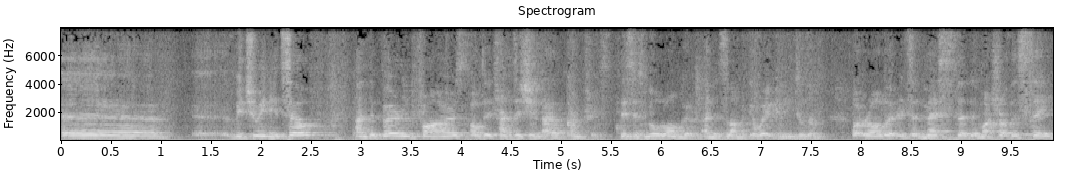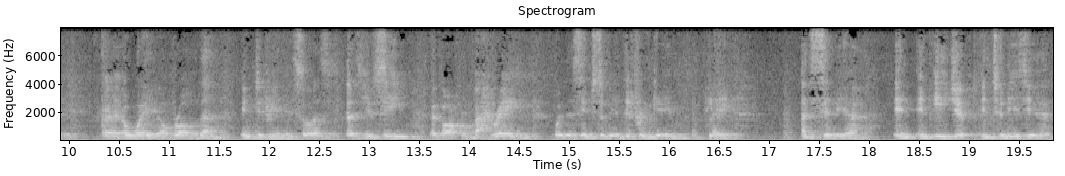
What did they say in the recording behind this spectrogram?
uh, uh, between itself and the burning fires of the transition Arab countries. This is no longer an Islamic awakening to them, but rather it's a mess that they much rather stay uh, away of rather than intervene in. So, as, as you see, apart from Bahrain, where there seems to be a different game at play, and Syria, in, in Egypt, in Tunisia,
